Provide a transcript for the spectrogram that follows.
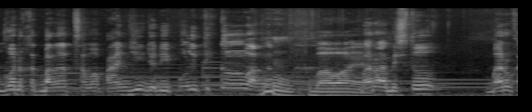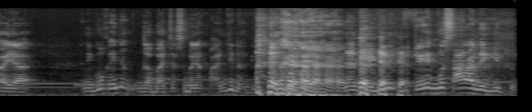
gue deket banget sama Panji jadi political banget Ke bawah ya. baru abis itu baru kayak ini gue kayaknya nggak baca sebanyak Panji dah gitu dan kayak kayaknya gue salah nih gitu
